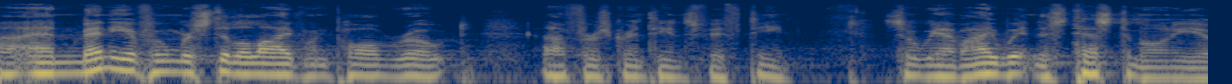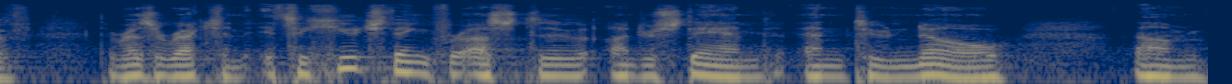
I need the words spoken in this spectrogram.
uh, and many of whom were still alive when Paul wrote uh, 1 Corinthians 15. So we have eyewitness testimony of the resurrection. It's a huge thing for us to understand and to know. Um,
